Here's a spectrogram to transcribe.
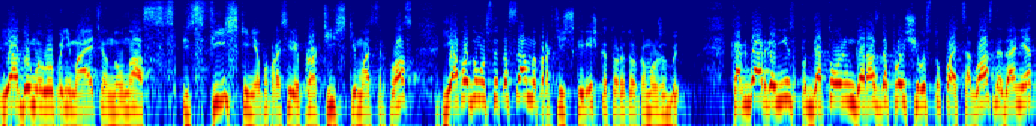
Я думаю, вы понимаете, но у нас специфически меня попросили практический мастер-класс. Я подумал, что это самая практическая вещь, которая только может быть. Когда организм подготовлен, гораздо проще выступать. Согласны, да, нет?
